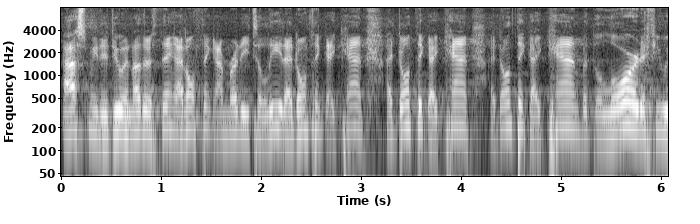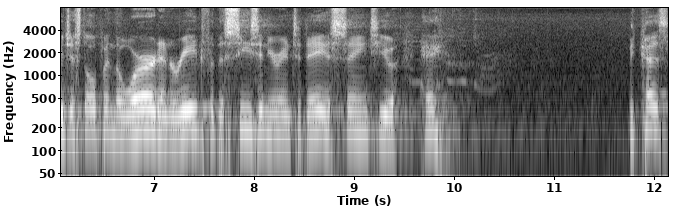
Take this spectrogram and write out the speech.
asked me to do another thing. I don't think I'm ready to lead. I don't think I can. I don't think I can. I don't think I can. But the Lord, if you would just open the Word and read for the season you're in today, is saying to you, hey, because,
